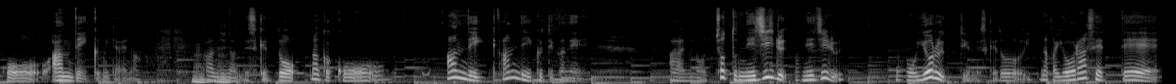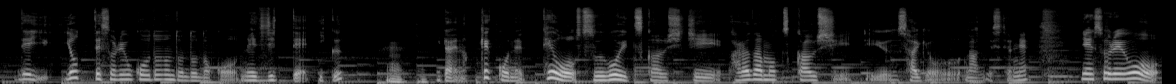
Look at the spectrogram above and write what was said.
こう編んでいくみたいな感じなんですけど、なんかこう編んでい編んでいくっていうかねあのちょっとねじるねじるもうよるっていうんですけどなんかよらせてでよってそれをこうどんどんどんどんこうねじっていくうんうん。みたいな。結構ね手をすごい使うし体も使うしっていう作業なんですよね。でそれを、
